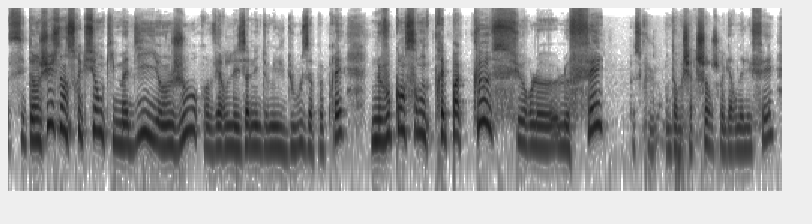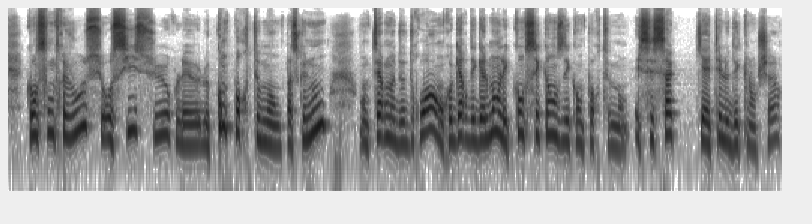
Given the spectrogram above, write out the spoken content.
c'est un juge d'instruction qui m'a dit un jour, vers les années 2012 à peu près, ne vous concentrez pas que sur le, fait, parce que en tant que chercheur, je regardais les faits, concentrez-vous aussi sur le, comportement, parce que nous, en termes de droit, on regarde également les conséquences des comportements. Et c'est ça qui a été le déclencheur,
